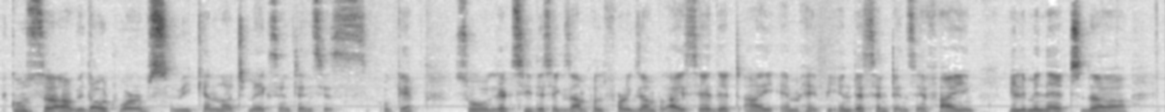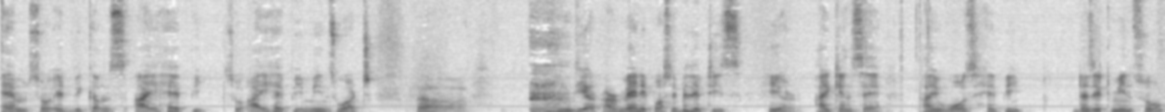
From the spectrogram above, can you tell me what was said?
because uh, without verbs we cannot make sentences okay so let's see this example. For example I say that I am happy. In this sentence if I eliminate the am so it becomes I happy. So I happy means what? Uh, there are many possibilities here. I can say I was happy. Does it mean so?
